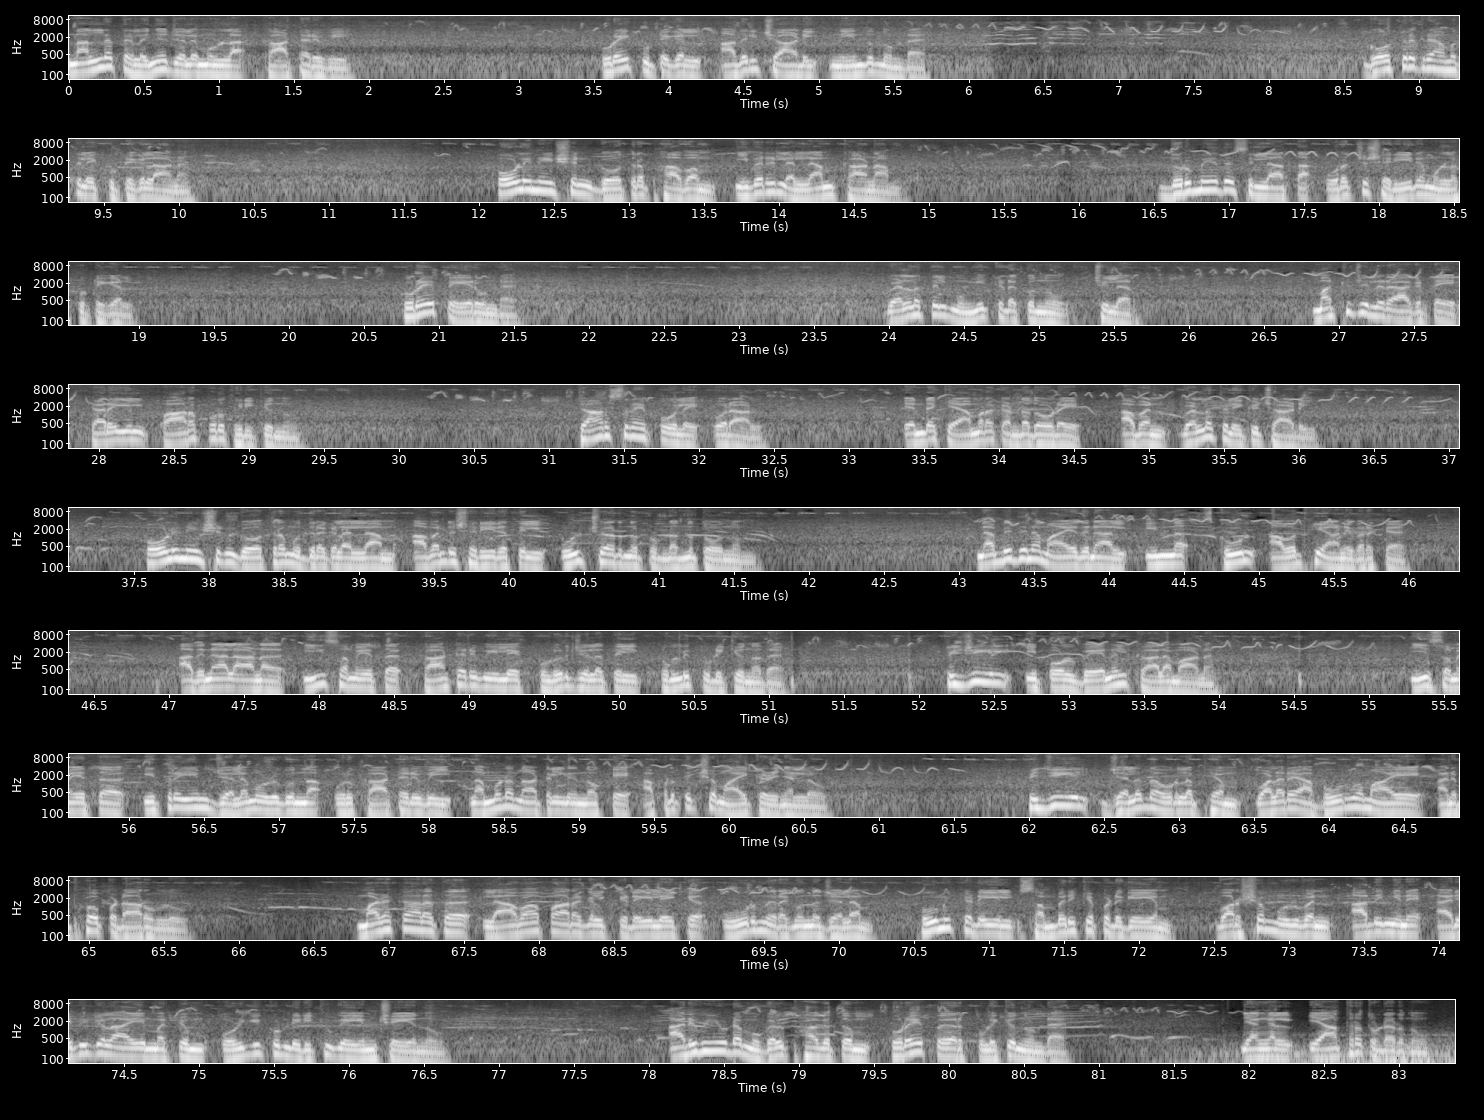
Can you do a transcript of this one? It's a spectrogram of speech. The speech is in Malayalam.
നല്ല തെളിഞ്ഞ ജലമുള്ള കാട്ടരുവി. കുറെ കുട്ടികൾ അതിൽ ചാടി നീന്തുന്നുണ്ട്. ഗോത്രഗ്രാമത്തിലെ കുട്ടികളാണ്. പോളിനേഷ്യൻ ഗോത്രഭാവം ഇവരിലെല്ലാം കാണാം. ദുർമേധസില്ലാത്ത ഉറച്ചു ശരീരമുള്ള കുട്ടികൾ. കുറെ പേരുണ്ട്. വെള്ളത്തിൽ മുങ്ങിക്കിടക്കുന്നു ചിലർ. മറ്റു ചിലരാകട്ടെ കരയിൽ പാറപ്പുറത്തിരിക്കുന്നു. ചാർസിനെ പോലെ ഒരാൾ. എന്റെ ക്യാമറ കണ്ടതോടെ അവൻ വെള്ളത്തിലേക്ക് ചാടി. പോളിനേഷ്യൻ ഗോത്രമുദ്രകളെല്ലാം അവന്റെ ശരീരത്തിൽ ഉൾച്ചേർന്നിട്ടുണ്ടെന്ന് തോന്നും. നബിദിനമായതിനാൽ ഇന്ന് സ്കൂൾ അവധിയാണിവർക്ക്. അതിനാലാണ് ഈ സമയത്ത് കാട്ടരുവിയിലെ കുളിർജലത്തിൽ തുള്ളിത്തുടിക്കുന്നത്. ഫിജിയിൽ ഇപ്പോൾ വേനൽക്കാലമാണ്. ഈ സമയത്ത് ഇത്രയും ജലമൊഴുകുന്ന ഒരു കാട്ടരുവി നമ്മുടെ നാട്ടിൽ നിന്നൊക്കെ അപ്രത്യക്ഷമായി കഴിഞ്ഞല്ലോ. ഫിജിയിൽ ജലദൗർലഭ്യം വളരെ അപൂർവമായേ അനുഭവപ്പെടാറുള്ളൂ. മഴക്കാലത്ത് ലാവാപ്പാറകൾക്കിടയിലേക്ക് ഊർന്നിറങ്ങുന്ന ജലം ഭൂമിക്കടിയിൽ സംഭരിക്കപ്പെടുകയും വർഷം മുഴുവൻ അതിങ്ങനെ അരുവികളായും മറ്റും ഒഴുകിക്കൊണ്ടിരിക്കുകയും ചെയ്യുന്നു. അരുവിയുടെ മുകൾ ഭാഗത്തും കുറെ പേർ കുളിക്കുന്നുണ്ട്. ഞങ്ങൾ യാത്ര തുടർന്നു.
